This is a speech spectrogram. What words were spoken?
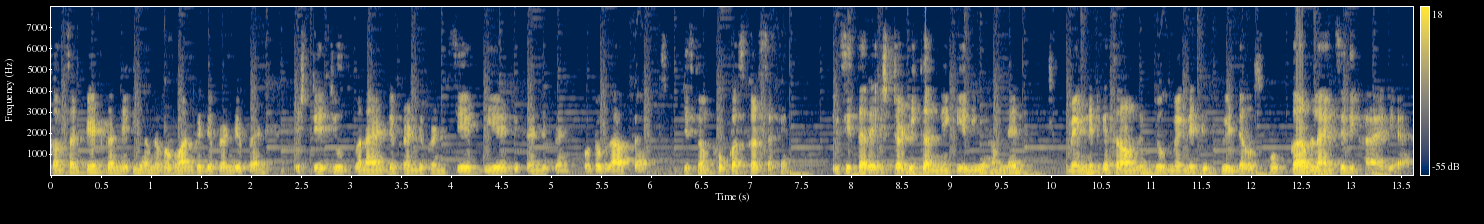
कंसंट्रेट करने के लिए हमने भगवान के डिफरेंट डिफरेंट स्टेचूज बनाए डिफरेंट डिफरेंट शेप दिए डिफरेंट डिफरेंट फोटोग्राफ है, जिसमें हम फोकस कर सकें। इसी तरह स्टडी करने के लिए हमने मैग्नेट के सराउंडिंग जो मैग्नेटिक फ़ील्ड है, उसको कर्व लाइन से दिखाया गया है।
